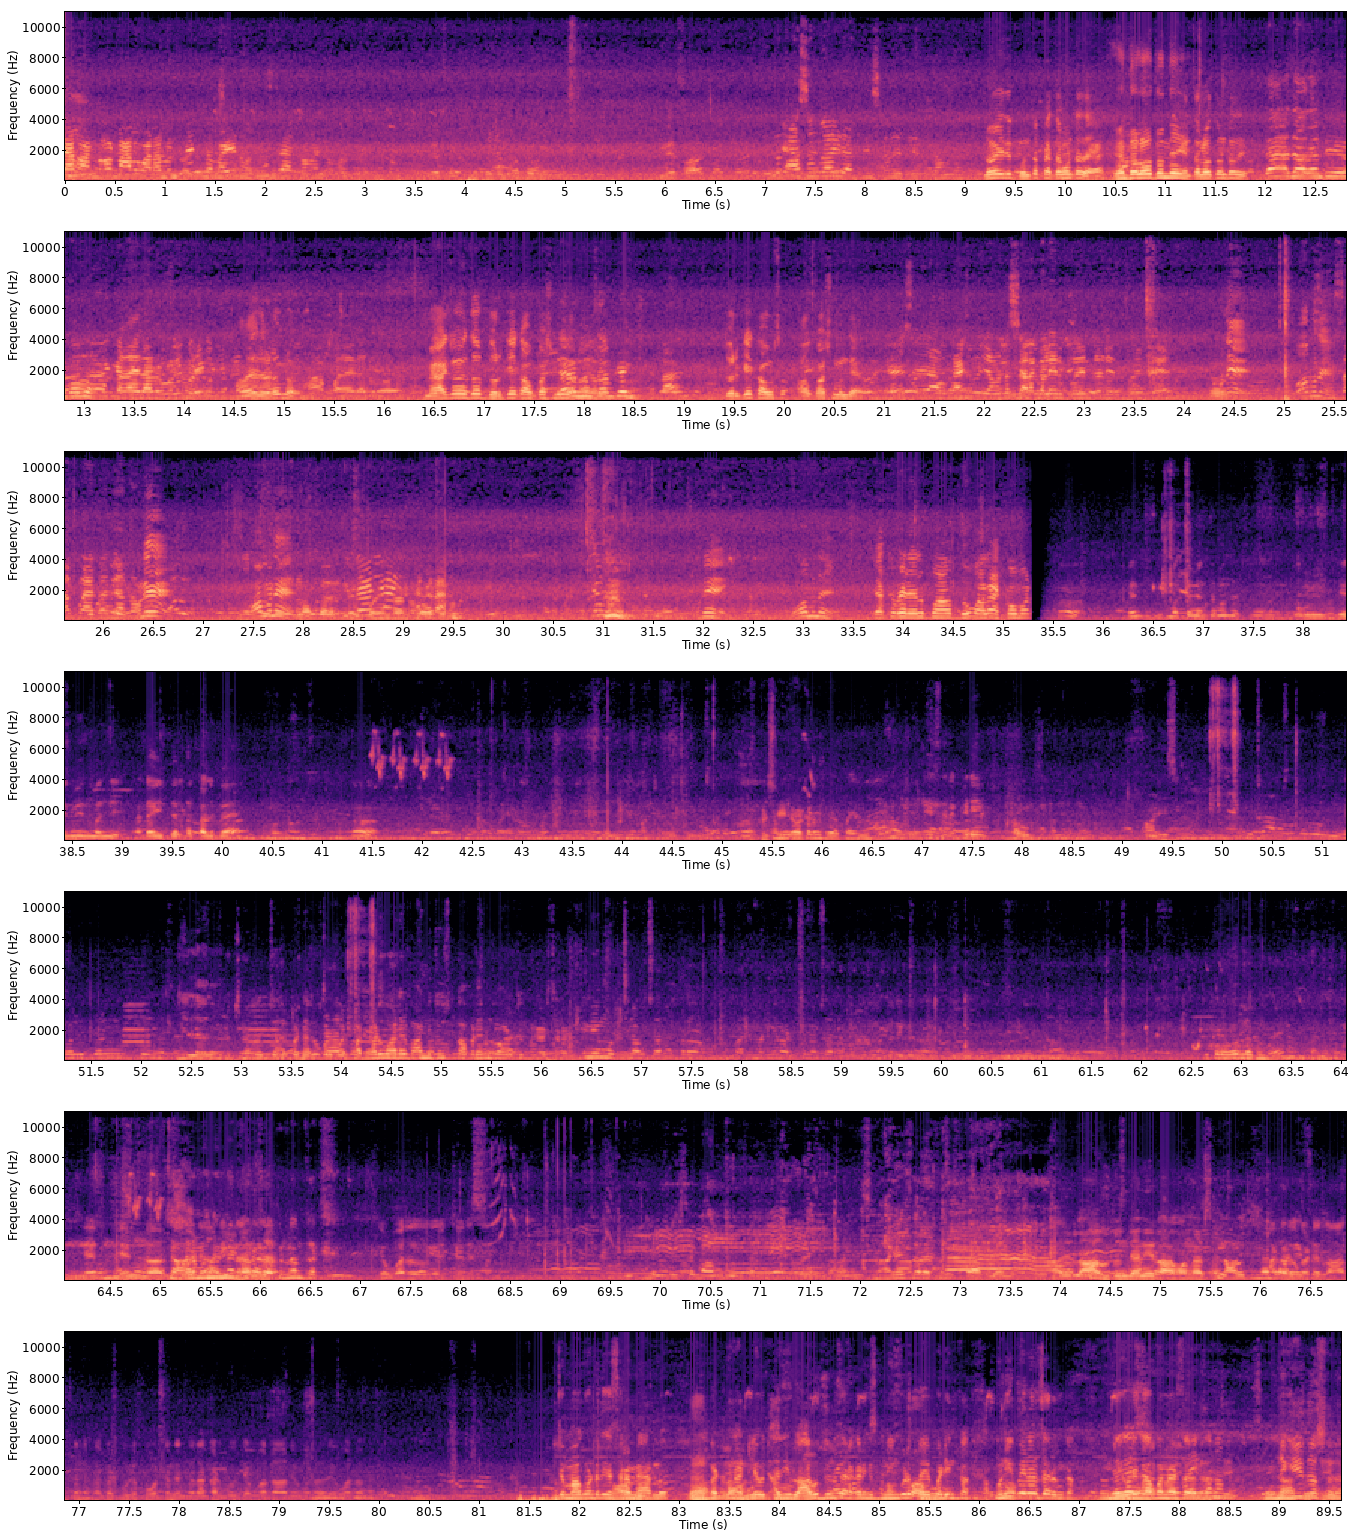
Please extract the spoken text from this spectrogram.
నాలుగు వడలు ఉంటే ఇట్లా లైన్ ఇది గుంత పెద్దగా ఉంటుందా? ఎంత లోతుంది ఎంత లోతు ఉంటుంది? పదహైదు అడుగులు. మ్యాక్సిమం ఇదో దొరికే అవకాశం ఉందా? దొరికే అవకాశం ఉందా? అవకాశం ఎవరైనా సెలకలేరు పోయింటాడు పోయింటే చేస్తాం, ప్రయత్నం చేద్దాం. ఎక్కడ? ఎక్క వేడి వెళ్ళిపోవద్దు వాళ్ళ ఎక్కువ మొత్తం ఎంతమంది వచ్చినారు? ఎనిమిది ఎనిమిది మంది. అంటే ఇద్దరితో కలిపే? ఆ. పడ్డాడు. వాడే వాడిని చూసి వాడుతున్నాడు సార్. మేము వచ్చినాం సార్. అక్కడ ఒక పది మంది నడుచున్నాం సార్. ఇక్కడ ఎవరు లేకుండా? చాలా మంది ఉన్నారు సార్ అడుగుతున్నాం సార్. ఎవరు హెల్ప్ సార్. అక్కడ అది లాగుతుందని రామన్నారు సార్. లాగుతుందని అక్కడ రాలేదు ఒకటి లాగుతుంది అక్కడ ఫుల్ ఫోర్స్ ఉంది సార్. అక్కడ పోతే ఎవరు రాదు ఎవరు రాదు ఎవరు రాదు జమాకు ఉంటుంది కదా సార్ మ్యాట్లో పట్టుకుని అట్లే అది లాగుతుంది సార్ అక్కడికి. నేను కూడా భయపడి ఇంకా మునిగిపోయినాను సార్ ఇంకా. దేవుడే కాపాడినాడు సార్ లైట్ వస్తుంది?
